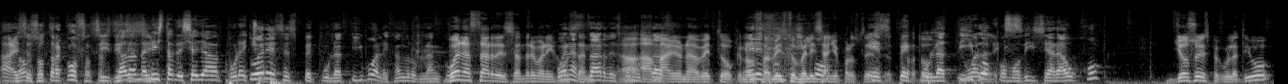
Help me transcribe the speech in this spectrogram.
Ah, esa es otra cosa, sí. Cada analista decía ya por hecho. ¿Tú eres especulativo, Alejandro Blanco? Buenas tardes, André Marín. Buenas tardes, ¿cómo a, a, Mario Naveto, que nos ha visto. Feliz año para ustedes. ¿Especulativo, como dice Araujo? Yo soy especulativo.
